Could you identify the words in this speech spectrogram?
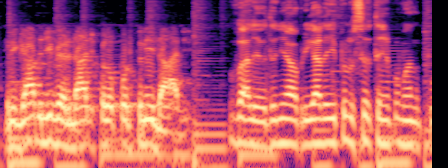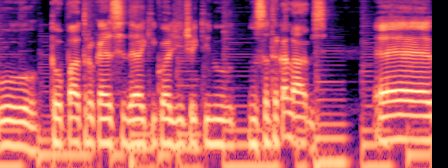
Obrigado de verdade pela oportunidade. Valeu, Daniel. Obrigado aí pelo seu tempo, mano, por topar trocar essa ideia aqui com a gente aqui no, no Santa Cannabis. É,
